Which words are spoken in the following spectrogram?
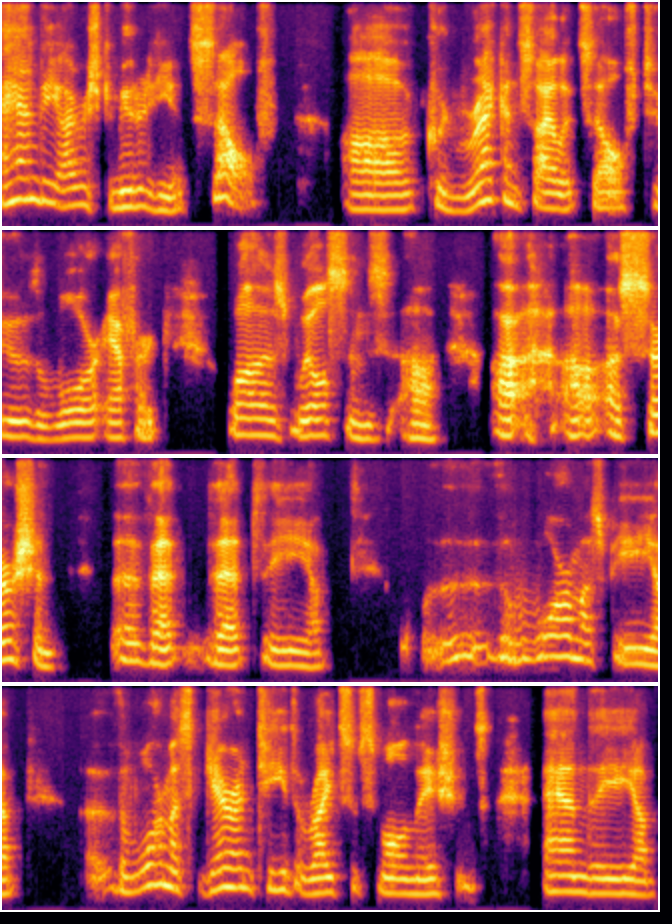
and the Irish community itself uh, could reconcile itself to the war effort was Wilson's uh, uh, uh assertion uh, that that the uh, the war must be the war must guarantee the rights of small nations and the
